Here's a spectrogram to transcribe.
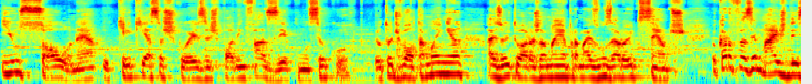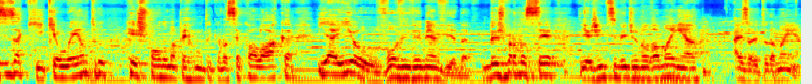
e o sol, né? O que que essas coisas podem fazer com o seu corpo. Eu tô de volta amanhã às 8 horas da manhã para mais um 0800. Eu quero fazer mais desses aqui que eu entro, respondo uma pergunta que você coloca e aí eu vou viver minha vida. Um beijo para você e a gente se vê de novo amanhã às 8 da manhã.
